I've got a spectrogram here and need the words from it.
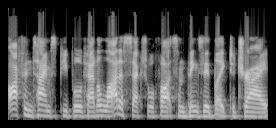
oftentimes people have had a lot of sexual thoughts and things they'd like to try.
